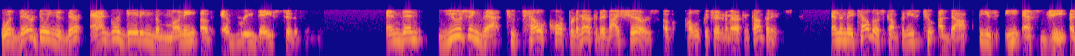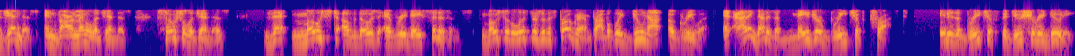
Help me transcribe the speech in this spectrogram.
What they're doing is they're aggregating the money of everyday citizens and then using that to tell corporate America they buy shares of publicly traded American companies. And then they tell those companies to adopt these ESG agendas, environmental agendas, social agendas that most of those everyday citizens, most of the listeners of this program probably do not agree with. And, and I think that is a major breach of trust. It is a breach of fiduciary duty,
